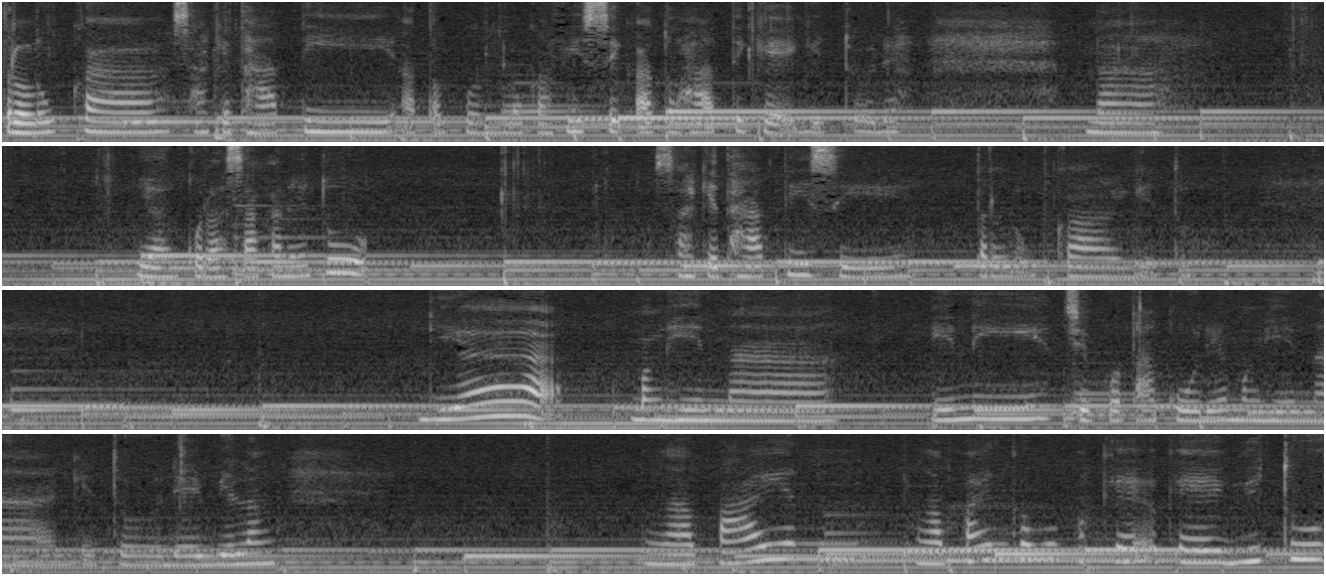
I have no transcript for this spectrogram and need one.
terluka sakit hati ataupun luka fisik atau hati kayak gitu deh. Nah yang kurasakan itu sakit hati sih terluka gitu. Dia menghina ini ciput aku dia menghina gitu. Dia bilang ngapain? Ngapain kamu pakai kayak gitu?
